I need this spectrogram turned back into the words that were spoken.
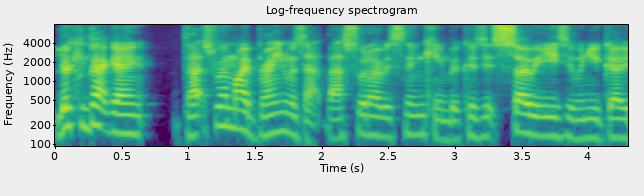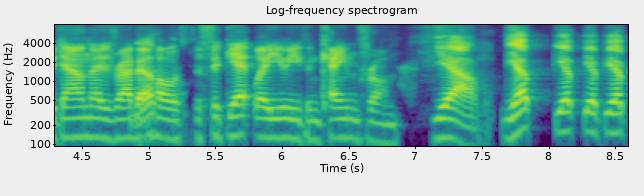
looking back going that's where my brain was at that's what i was thinking because it's so easy when you go down those rabbit Yep. holes to forget where you even came from Yeah. Yep. Yep. Yep. Yep.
